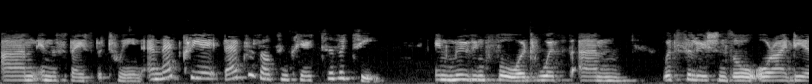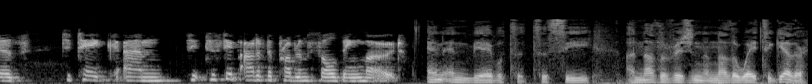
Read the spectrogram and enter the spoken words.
um, in the space between, and that create that results in creativity in moving forward with um, with solutions or, or ideas to take um, to, to step out of the problem solving mode. and and be able to to see another vision, another way together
